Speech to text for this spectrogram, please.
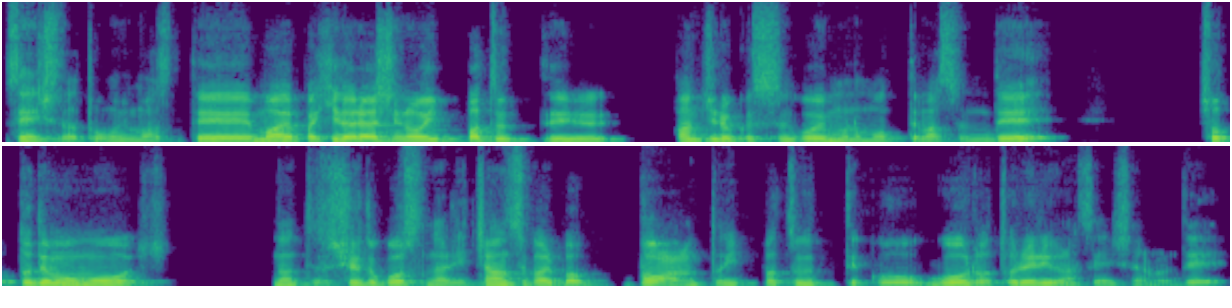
選手だと思います。で、まあやっぱり左足の一発っていうパンチ力すごいもの持ってますんで、ちょっとでももう、なんていうシュートコースなりチャンスがあれば、ボーンと一発打ってこう、ゴールを取れるような選手なので、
